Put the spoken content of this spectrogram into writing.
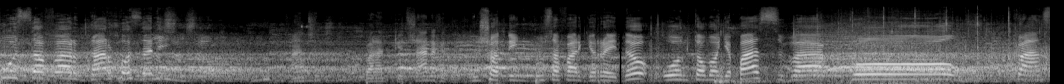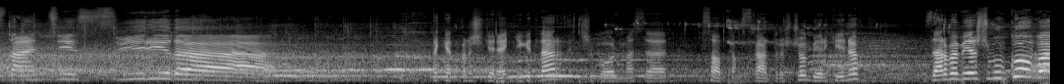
bu safar darvozaning ancha baland ketishi aniq. Dilshodning bu safargi reydi o'ng tomonga pas va gol! Konstantin Sviridov harakat qilish kerak. Yigitlar hech bo'lmasa hisobni qisqartirish uchun Berkinov zarba berishi mumkin va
